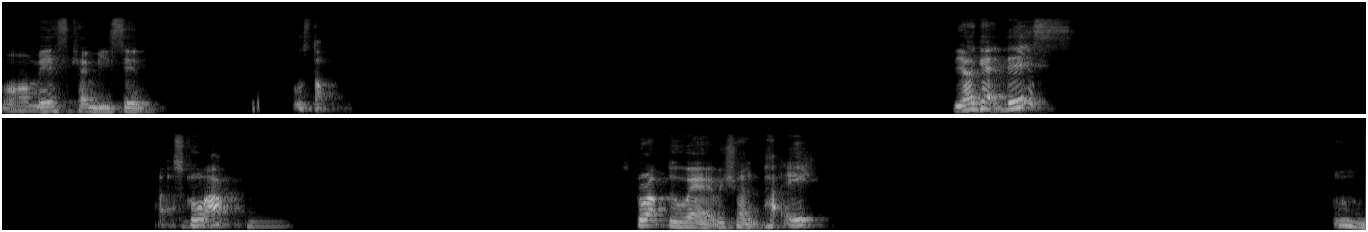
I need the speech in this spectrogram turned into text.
More mist can be seen. Full stop. Do you get this? Scroll up. Scroll up to where? Which one? Part A? Hmm.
